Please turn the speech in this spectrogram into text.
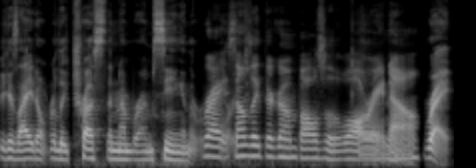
Because I don't really trust the number I'm seeing in the report. Right. Sounds like they're going balls to the wall right now. Right.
